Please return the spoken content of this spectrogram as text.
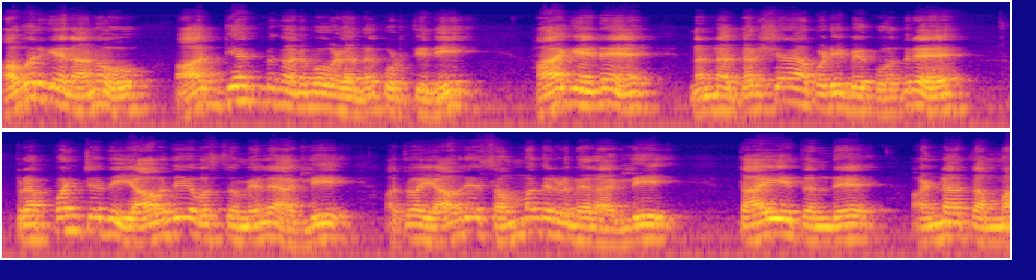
ಅವರಿಗೆ ನಾನು ಆಧ್ಯಾತ್ಮಿಕ ಅನುಭವಗಳನ್ನು ಕೊಡ್ತೀನಿ. ಹಾಗೇನೆ ನನ್ನ ದರ್ಶನ ಪಡಿಬೇಕು ಅಂದರೆ ಪ್ರಪಂಚದ ಯಾವುದೇ ವಸ್ತು ಮೇಲೆ ಆಗಲಿ ಅಥವಾ ಯಾವುದೇ ಸಂಬಂಧಗಳ ಮೇಲೆ ಆಗಲಿ ತಾಯಿ, ತಂದೆ, ಅಣ್ಣ, ತಮ್ಮ,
